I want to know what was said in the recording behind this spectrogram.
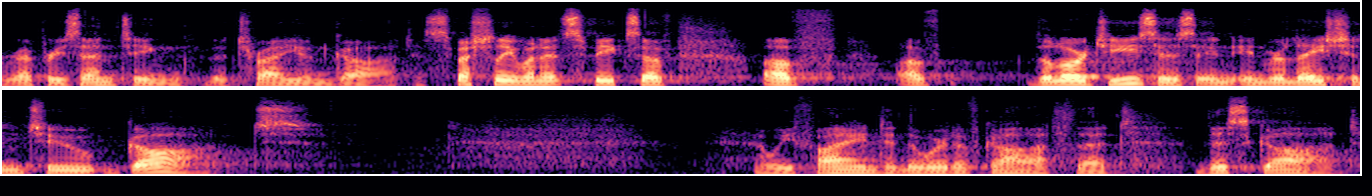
representing the triune God, especially when it speaks of, of, of the Lord Jesus in, in relation to God. And we find in the Word of God that this God,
